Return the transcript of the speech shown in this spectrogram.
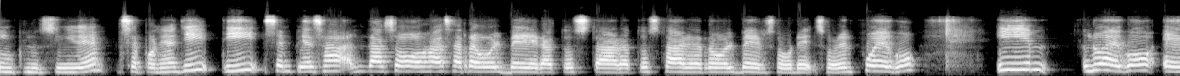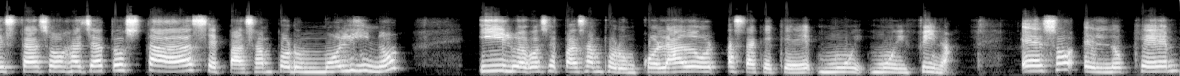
inclusive se pone allí y se empieza las hojas a revolver, a tostar, a tostar, a revolver sobre, sobre el fuego. Y Luego, estas hojas ya tostadas se pasan por un molino y luego se pasan por un colador hasta que quede muy, muy fina. Eso es lo que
